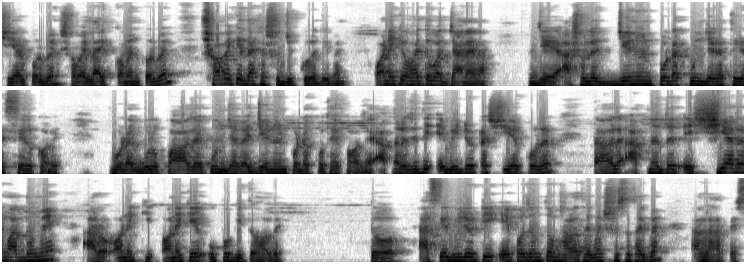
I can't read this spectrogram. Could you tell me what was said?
শেয়ার করবেন, সবাই লাইক কমেন্ট করবেন, সবাইকে দেখার সুযোগ করে দিবেন। অনেকে হয়তো বা জানে না যে আসলে জেনুইন প্রোডাক্ট কোন জায়গা থেকে সেল করে। প্রোডাক্টগুলো পাওয়া যায়, কোন জায়গায়? জেনুইন প্রোডাক্ট কোথায় পাওয়া যায়? আপনারা যদি এই ভিডিওটা শেয়ার করেন, তাহলে আপনাদের এই শেয়ারের মাধ্যমে আরও অনেক, অনেকে উপকৃত হবে। তো আজকের ভিডিওটি এ পর্যন্ত। ভালো থাকবেন, সুস্থ থাকবেন। আল্লাহ হাফেজ।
